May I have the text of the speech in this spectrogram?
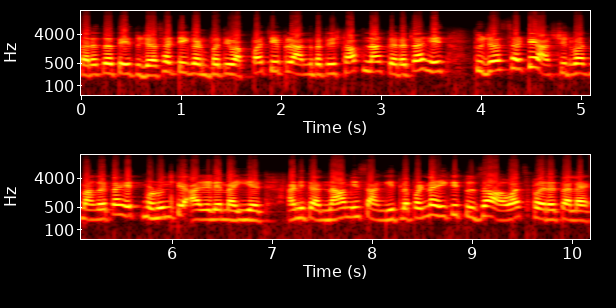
खरं तर ते तुझ्यासाठी गणपती बाप्पाची प्राणप्रतिष्ठापना करत आहेत. तुझ्यासाठी आशीर्वाद मागत आहेत म्हणून ते आलेले नाही आहेत आणि त्यांना मी सांगितलं पण नाही की तुझा आवाज परत आलाय.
